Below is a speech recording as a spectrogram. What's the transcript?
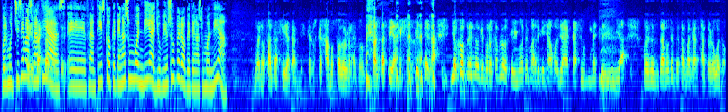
Pues muchísimas gracias, eh, Francisco. Que tengas un buen día, lluvioso, pero que tengas un buen día. Bueno, falta fría también, que nos quejamos todo el rato. Falta fría que Yo comprendo que, por ejemplo, los que vivimos en Madrid, que llevamos ya casi un mes de lluvia, pues nos estamos empezando a cansar. Pero bueno,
